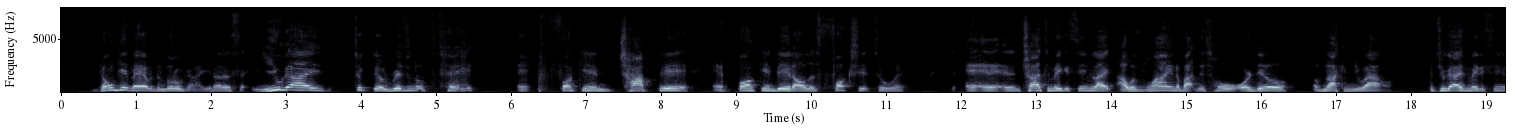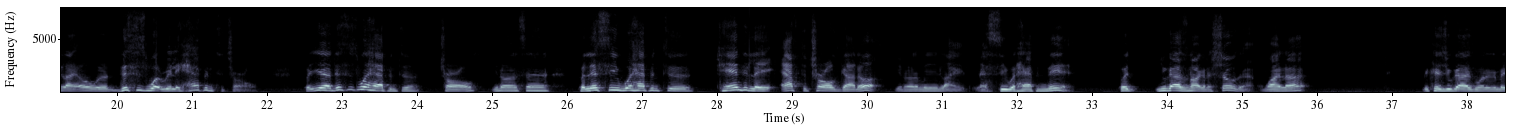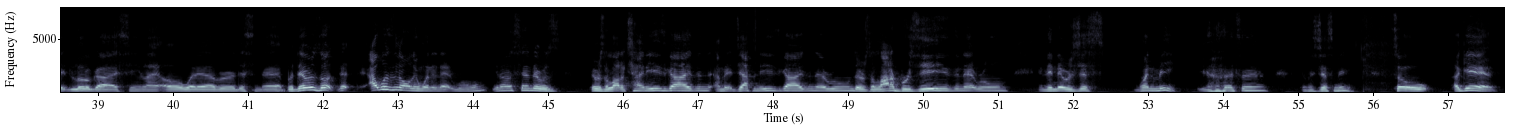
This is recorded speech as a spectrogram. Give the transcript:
don't get mad with the little guy, you know what I'm saying? You guys took the original tape and fucking chopped it and fucking did all this fuck shit to it and, and, and tried to make it seem like I was lying about this whole ordeal of knocking you out. But you guys made it seem like, oh, well, this is what really happened to Charles. But yeah, this is what happened to Charles. You know what I'm saying? But let's see what happened to Candylate after Charles got up. You know what I mean? Like, let's see what happened then. But you guys are not going to show that. Why not? Because you guys wanted to make the little guy seem like, oh, whatever, this and that. But there was a, I wasn't the only one in that room. You know what I'm saying? There was there was a lot of Chinese guys in, I mean, Japanese guys in that room. There was a lot of Brazilians in that room, and then there was just one me. You know what I'm saying? It was just me. So again,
